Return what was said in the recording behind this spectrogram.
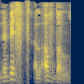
the best الأفضل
